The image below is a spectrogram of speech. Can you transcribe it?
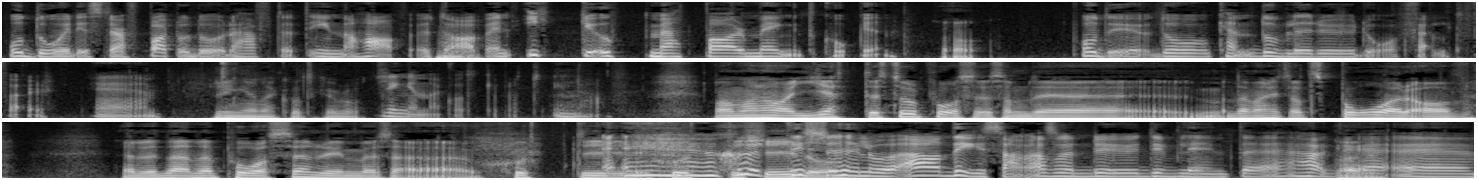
Och då är det straffbart och då har du haft ett innehav av mm. en icke uppmätbar mängd kokain. Ja. Och det, då, kan, då blir du då fälld för eh, ringa narkotikabrott. Ringa narkotikabrott, innehav. Om man har en jättestor påse som det, där man hittat spår av eller den här påsen rymmer så 70, 70, 70 kilo. kilo. Ja, det är samma. Alltså, du, det blir inte högre. Eh,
